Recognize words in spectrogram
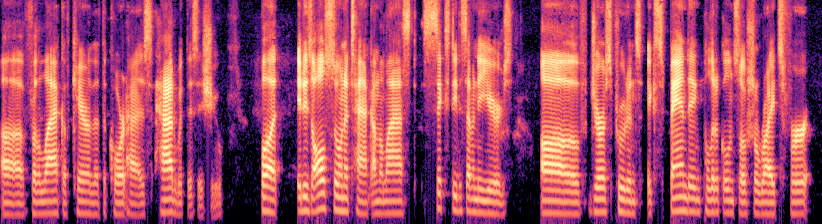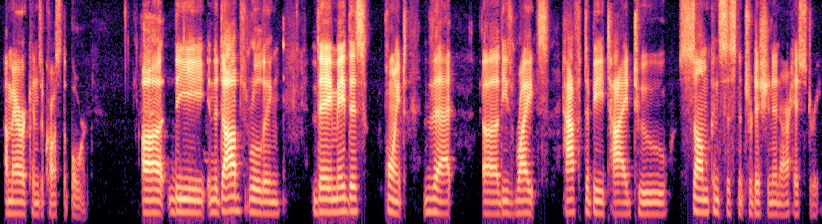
uh, for the lack of care that the court has had with this issue, but it is also an attack on the last 60 to 70 years of jurisprudence expanding political and social rights for Americans across the board. Uh, the in the Dobbs ruling, they made this point that uh, these rights have to be tied to some consistent tradition in our history.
